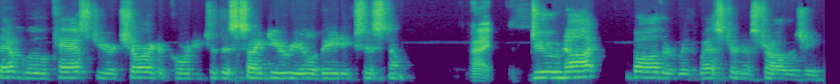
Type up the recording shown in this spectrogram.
that will cast your chart according to the sidereal Vedic system. right. Do not bother with Western astrology.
